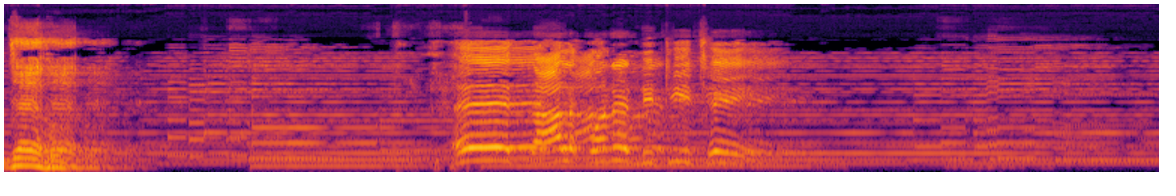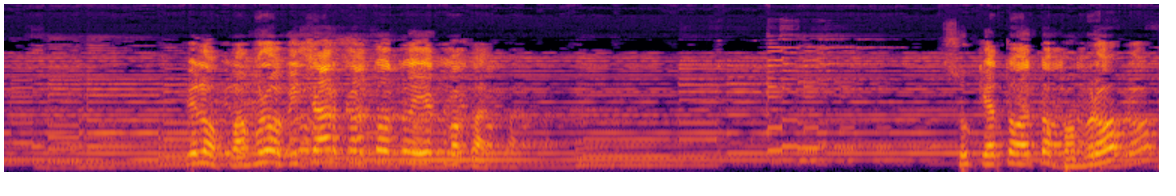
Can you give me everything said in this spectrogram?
જય હો. એ કાલ કોને દીઠી છે? પેલો ભમરો વિચાર કરતો હતો એક વખત. શું કેતો હતો ભમરો?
